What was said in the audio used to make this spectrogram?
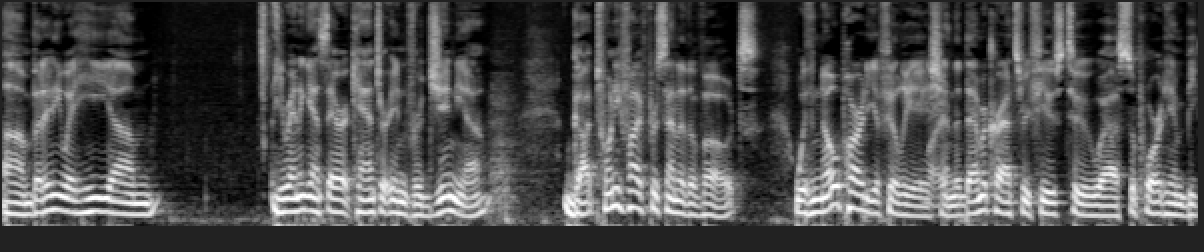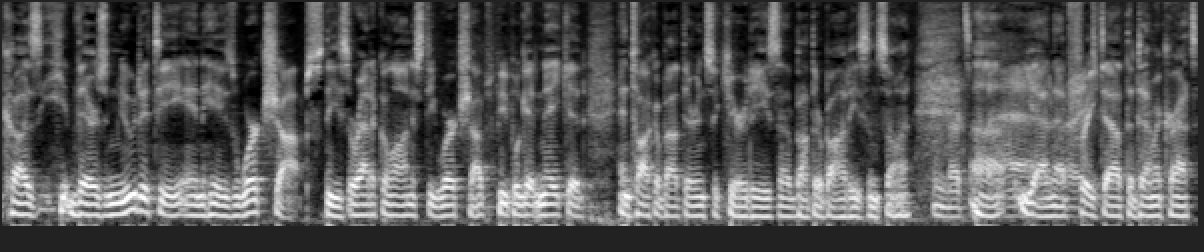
Um, but anyway, he. Um, he ran against Eric Cantor in Virginia, got 25% of the vote with no party affiliation. The Democrats refused to uh, support him because he, there's nudity in his workshops, these radical honesty workshops. People get naked and talk about their insecurities, about their bodies, and so on. And that's Uh, bad, yeah, and that right? freaked out the Democrats.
